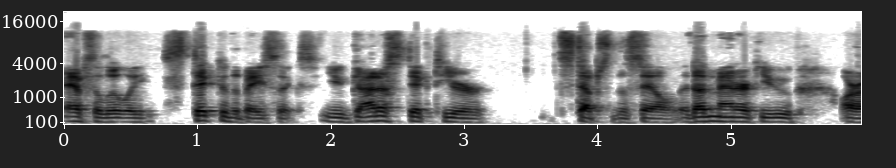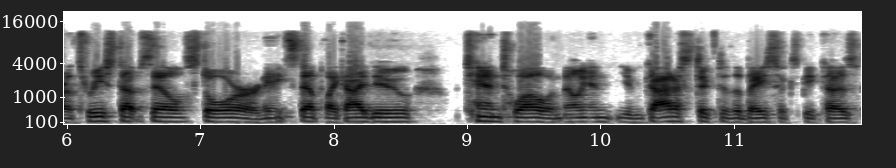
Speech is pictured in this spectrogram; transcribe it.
Absolutely. Stick to the basics. You got to stick to your steps of the sale. It doesn't matter if you are a three step sale store or an eight step like I do, 10 12 a million you've got to stick to the basics because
